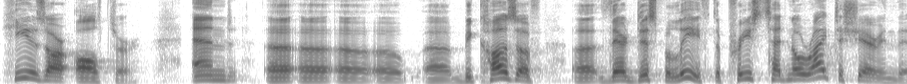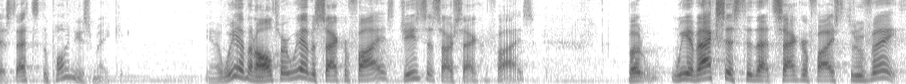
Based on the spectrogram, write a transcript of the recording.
He is our altar. And uh, uh, uh, uh because of uh, their disbelief, the priests had no right to share in this. That's the point he's making. You know, we have an altar, we have a sacrifice, Jesus our sacrifice, but we have access to that sacrifice through faith.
